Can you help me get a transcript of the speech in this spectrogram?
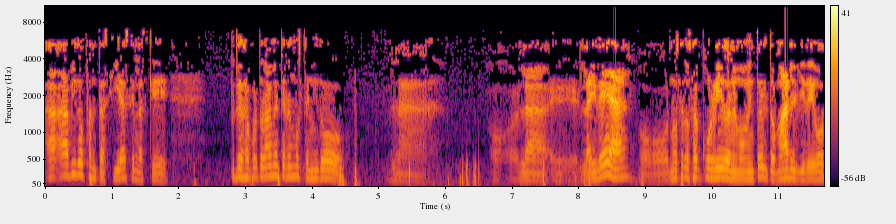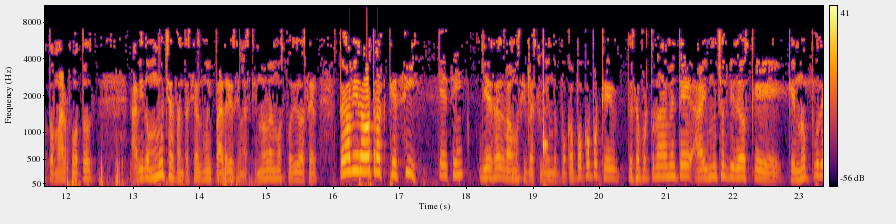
ha, habido fantasías en las que pues, desafortunadamente no hemos tenido la la, eh, la idea o no se nos ha ocurrido en el momento del tomar el video, tomar fotos. Ha habido muchas fantasías muy padres en las que no lo hemos podido hacer, pero ha habido otras que sí. Que sí. Y esas vamos a irlas subiendo poco a poco porque desafortunadamente hay muchos videos que, que no pude,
